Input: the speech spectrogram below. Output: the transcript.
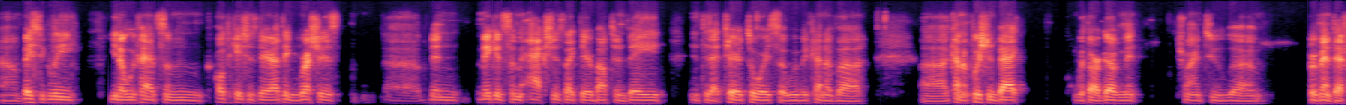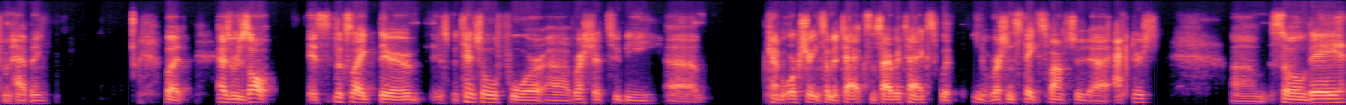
Um, basically, you know we've had some altercations there. I think Russia has been making some actions like they're about to invade into that territory. So we've been kind of kind of pushing back with our government, trying to um, prevent that from happening. But as a result, it looks like there is potential for uh, Russia to be uh, kind of orchestrating some attacks, some cyber attacks with you know Russian state-sponsored uh, actors. Um, so they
